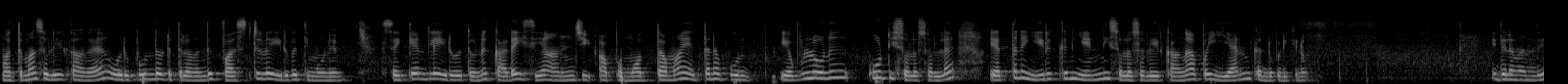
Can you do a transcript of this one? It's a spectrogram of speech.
மொத்தமாக சொல்லியிருக்காங்க. ஒரு பூந்தோட்டத்தில் வந்து ஃபஸ்ட்டில் இருபத்தி மூணு செகண்டில் இருபத்தொன்று கடைசியாக அஞ்சு. அப்போ மொத்தமாக எத்தனை பூ எவ்வளோன்னு கூட்டி சொல்ல சொல்ல எத்தனை இருக்குன்னு எண்ணி சொல்ல சொல்லியிருக்காங்க. அப்போ என் கண்டுபிடிக்கணும். இதில் வந்து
